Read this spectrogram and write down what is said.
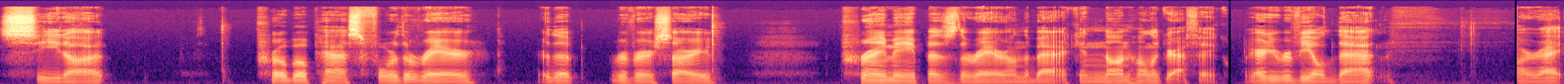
Seedot, Probopass for the rare, or the reverse, sorry, Primeape as the rare on the back, and non-holographic. We already revealed that. Alright,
